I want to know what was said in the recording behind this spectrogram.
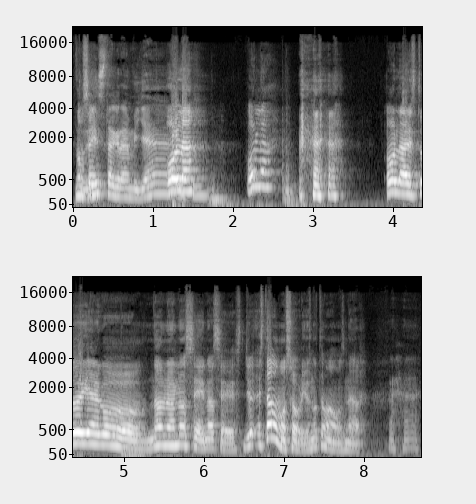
no sé. Instagram y ya. Hola, hola. hola, estoy algo, no, no, no sé, no sé. estábamos sobrios, no tomamos nada. Ajá.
